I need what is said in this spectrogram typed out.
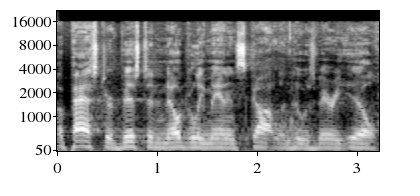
A pastor visited an elderly man in Scotland who was very ill.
